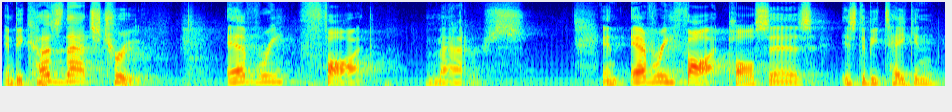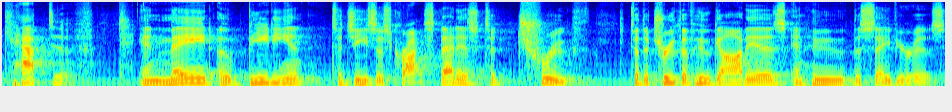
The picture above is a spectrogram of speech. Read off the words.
And because that's true, every thought matters. And every thought, Paul says, is to be taken captive and made obedient to Jesus Christ. That is to truth, to the truth of who God is and who the Savior is.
